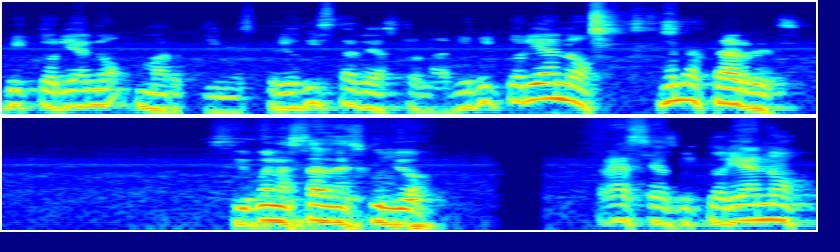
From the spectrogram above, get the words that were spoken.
Victoriano Martínez, periodista de Astrolabio. Victoriano, buenas tardes. Sí, buenas tardes, Julio. Gracias, Victoriano.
